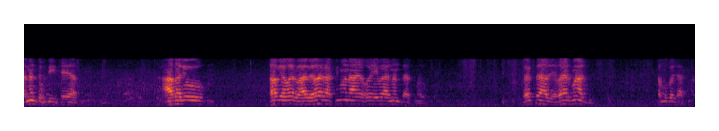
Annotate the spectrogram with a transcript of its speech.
અનંત સુધી છે. આ. બાજુ અવ્યવહાર વ્યવહાર રાશિમાં ના હોય એવા અનંત આત્મા ફક્ત આ વ્યવહારમાં જ અમુક જ આત્મા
